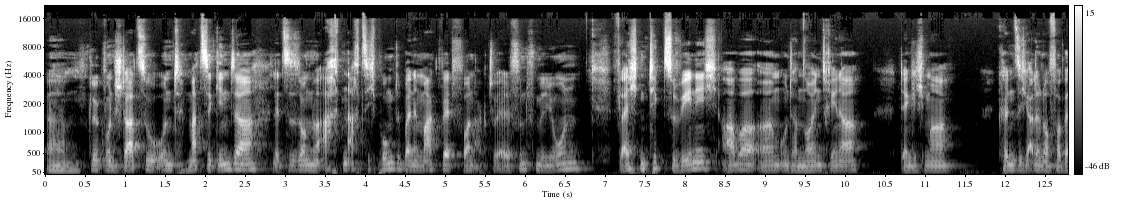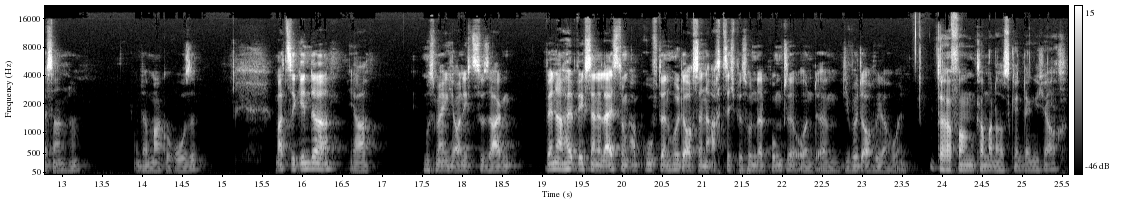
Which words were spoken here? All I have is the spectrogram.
Ähm, Glückwunsch dazu. Und Matze Ginter, letzte Saison nur 88 Punkte bei einem Marktwert von aktuell 5 Millionen. Vielleicht ein Tick zu wenig, aber ähm, unter dem neuen Trainer, denke ich mal, können sich alle noch verbessern. Ne? Unter Marco Rose. Matze Ginter, ja, muss man eigentlich auch nichts zu sagen wenn er halbwegs seine Leistung abruft, dann holt er auch seine 80 bis 100 Punkte und ähm, die wird er auch wiederholen. Davon kann man ausgehen, denke ich auch.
